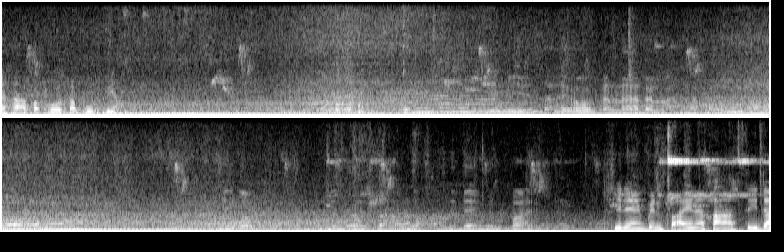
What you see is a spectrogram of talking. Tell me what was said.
นะคะ ขอโทษค่ะพูดผิด จะมีสายออกด้านหน้าด้านหลังนะครับนี่ก็หนึ่งสองสามสีแดงเป็นไฟ สีแดงเป็นไฟนะคะ สีด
